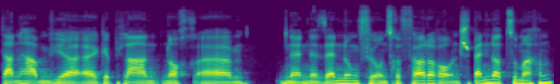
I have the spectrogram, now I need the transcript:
Dann haben wir äh, geplant, noch ähm, eine, eine Sendung für unsere Förderer und Spender zu machen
